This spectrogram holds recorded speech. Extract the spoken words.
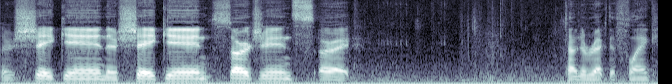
They're shaking, they're shaking. Sergeants, alright. Time to wreck the flank.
